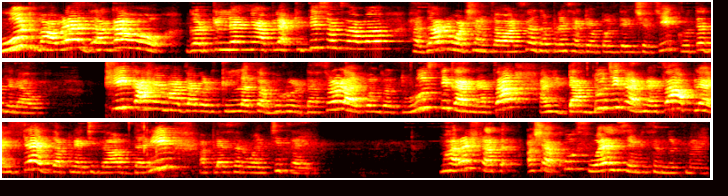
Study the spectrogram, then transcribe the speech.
ऊठ मावळ्या जागा हो. गडकिल्ल्यांनी आपल्या किती सोसावं? हजारो वर्षांचा वारसा जपण्यासाठी आपण त्यांच्याशी कृतज्ञ राहावं. ठीक आहे माझ्या गड किल्ल्याचा बुरुज ढासळलाय पण तो दुरुस्ती करण्याचा आणि डागडुजी करण्याचा आपल्या इतिहास जपण्याची जबाबदारी आपल्या सर्वांचीच आहे. महाराष्ट्रात अशा खूप स्वयंसेवी संघटना आहे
